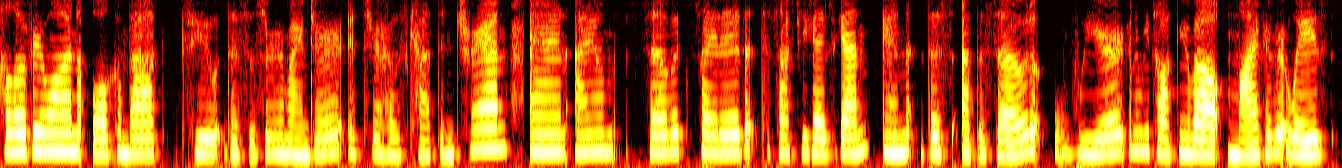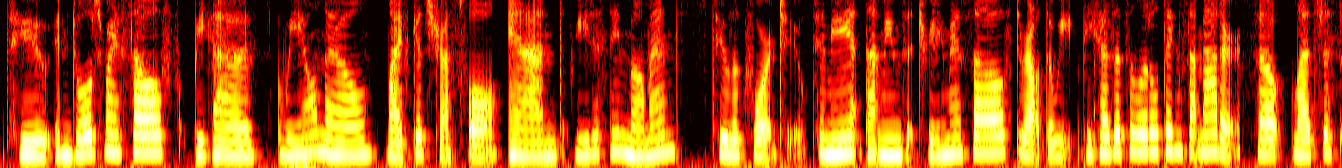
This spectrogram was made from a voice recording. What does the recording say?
Hello, everyone. Welcome back to This is a Reminder. It's your host, Katherine Tran, and I am so excited to talk to you guys again. In this episode, we're going to be talking about my favorite ways to indulge myself because we all know life gets stressful and we just need moments to look forward to. To me, that means treating myself throughout the week because it's the little things that matter. So let's just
